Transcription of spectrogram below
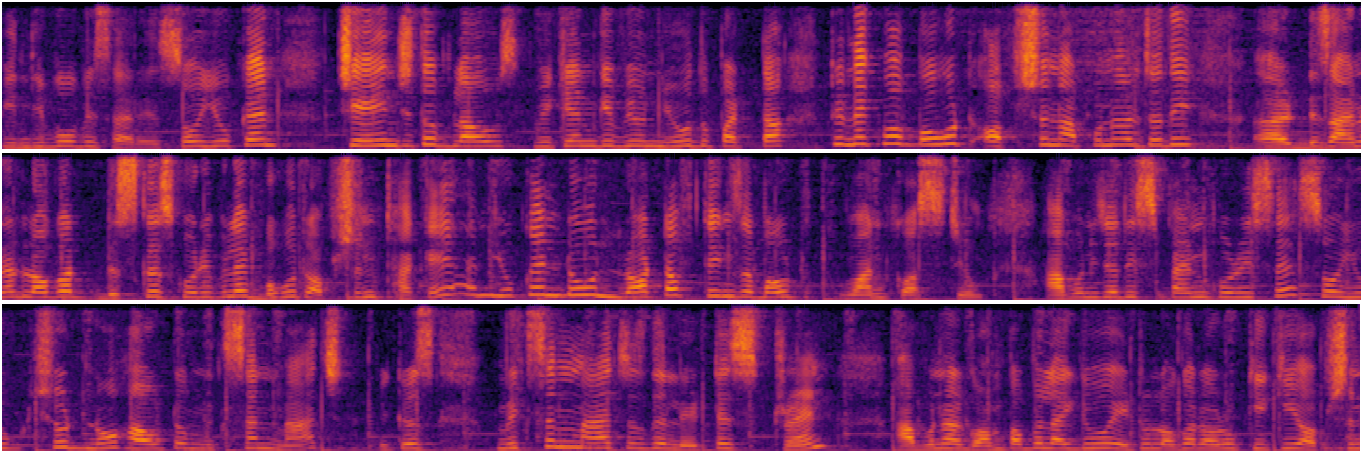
পিন্ধিব বিচাৰে। So' you can change the blouse we can give you new dupatta তেনেকুৱা বহুত অপশ্যন আপোনাৰ যদি ডিজাইনৰ লগত ডিছকাছ কৰি পেলাই বহুত অপশ্যন থাকে। And you can do lot of things about one costume আপুনি যদি স্পেণ্ড কৰিছে so' you should know' how to mix and match because mix and match is the latest trend আপোনাৰ গম পাব লাগিব এইটোৰ লগত আৰু কি কি অপশ্যন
